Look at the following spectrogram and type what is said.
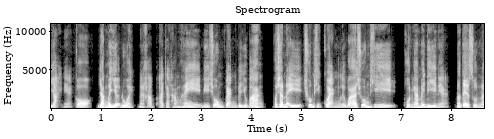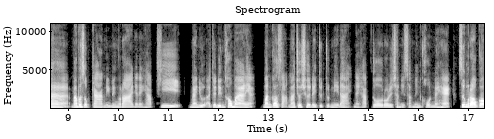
ใหญ่ๆเนี่ยก็ยังไม่เยอะด้วยนะครับอาจจะทำให้มีช่วงแกว่งไปอยู่บ้าง เพราะฉะนั้นไอ้ช่วงที่แกว่งหรือว่าช่วงที่ผลงานไม่ดีเนี่ยนักเตะศูนย์หน้ามากประสบการณ์อีกหนึ่งรายเนี่ยนะครับ ที่แมนยูอาจจะดึงเข้ามาเนี่ยมันก็สามารถช่วยเชยในจุดจุดนี้ได้นะครับ ตัวโรเ t ชันอีกสักหนึ่งคนนะฮะ ซึ่งเราก็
